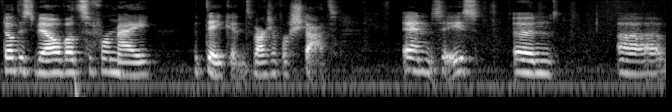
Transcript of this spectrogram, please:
dat is wel wat ze voor mij betekent, waar ze voor staat. En ze is een, ehm,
